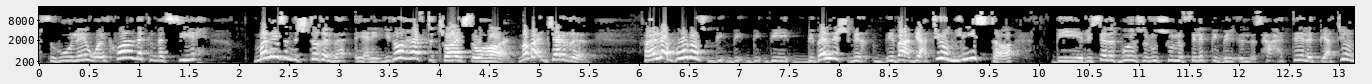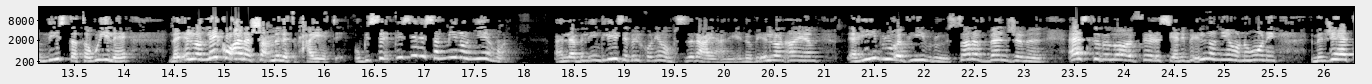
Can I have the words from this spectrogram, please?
بسهولة. ويكون عندك المسيح ما لازم نشتغل به... يعني you don't have to try so hard. ما بقى تجرب فهلا بولس ببلش بيعطيهم ليستا برسالة بولس الرسول فيليبي بالاصحاح الثالث بيعطيهم ليستا طويلة ليقول لهم ليكوا أنا شو عملت بحياتي؟ وبيصير يسمي لهم إياهم. هلا بالإنجليزي بقول لكم اياهم بسرعة يعني إنه بيقول لهم a Hebrew of Hebrews son of Benjamin asked the law of Pharisee يعني بيقول لهم اياهم هون من جهة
